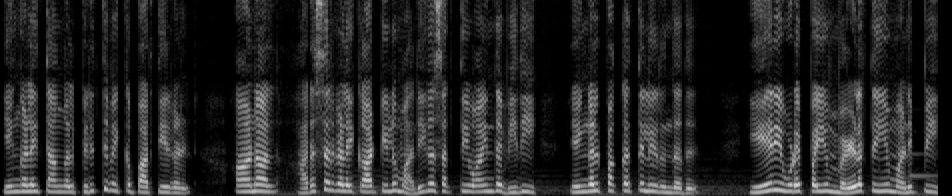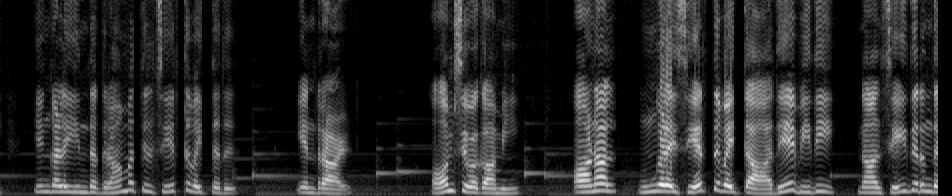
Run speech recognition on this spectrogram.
எங்களை தாங்கள் பிரித்து வைக்க பார்த்தீர்கள். ஆனால் அரசர்களைக் காட்டிலும் அதிக சக்தி வாய்ந்த விதி எங்கள் பக்கத்தில் இருந்தது. ஏரி உடைப்பையும் வெள்ளத்தையும் அனுப்பி எங்களை இந்த கிராமத்தில் சேர்த்து வைத்தது என்றாள். ஆம் சிவகாமி. ஆனால் உங்களை சேர்த்து வைத்த அதே விதி நான் செய்திருந்த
